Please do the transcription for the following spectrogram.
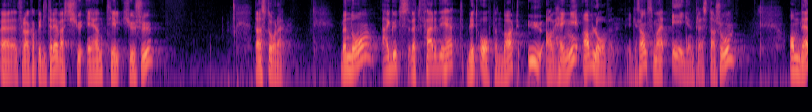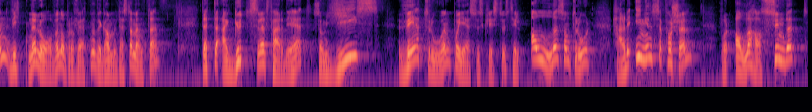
eh, fra kapittel 3, vers 21 til 27. Der står det Men nå er Guds rettferdighet blitt åpenbart uavhengig av loven, som er egenprestasjon. Om den vitner loven og profetene Det gamle testamentet. Dette er Guds rettferdighet som gis ved troen på Jesus Kristus til alle som tror. Her er det ingen forskjell, for alle har syndet,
